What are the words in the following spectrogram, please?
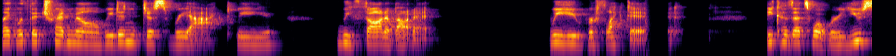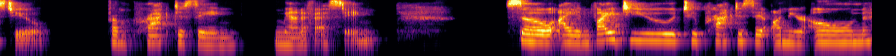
Like with the treadmill, we didn't just react, we we thought about it. We reflected because that's what we're used to from practicing manifesting. So I invite you to practice it on your own.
